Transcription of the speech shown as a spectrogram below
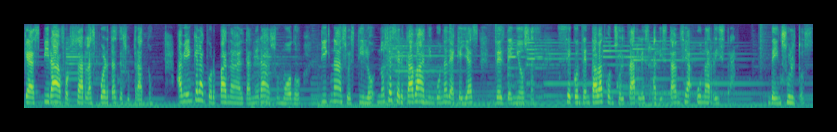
que aspira a forzar las puertas de su trato. A bien que la corpana altanera a su modo, digna a su estilo, no se acercaba a ninguna de aquellas desdeñosas, se contentaba con soltarles a distancia una ristra de insultos,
